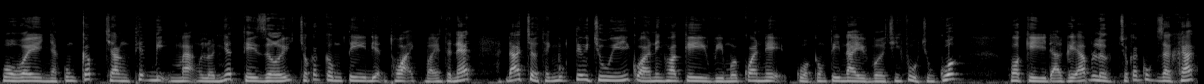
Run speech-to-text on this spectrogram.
Huawei, nhà cung cấp trang thiết bị mạng lớn nhất thế giới cho các công ty điện thoại và Internet, đã trở thành mục tiêu chú ý của an ninh Hoa Kỳ vì mối quan hệ của công ty này với chính phủ Trung Quốc. Hoa Kỳ đã gây áp lực cho các quốc gia khác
